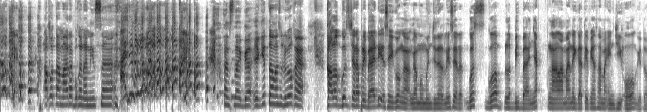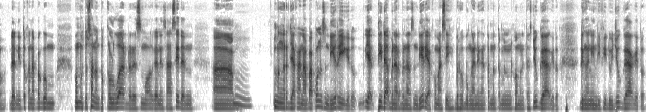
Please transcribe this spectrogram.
aku Tamara bukan Anissa. Astaga, ya gitu maksud gue kayak kalau gue secara pribadi sih gue nggak nggak mau mengeneralisir. Gue gue lebih banyak pengalaman negatifnya sama NGO gitu. Dan itu kenapa gue memutuskan untuk keluar dari semua organisasi dan um, mengerjakan apa pun sendiri gitu. Ya tidak benar-benar sendiri. Aku masih berhubungan dengan teman-teman komunitas juga gitu, dengan individu juga gitu.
